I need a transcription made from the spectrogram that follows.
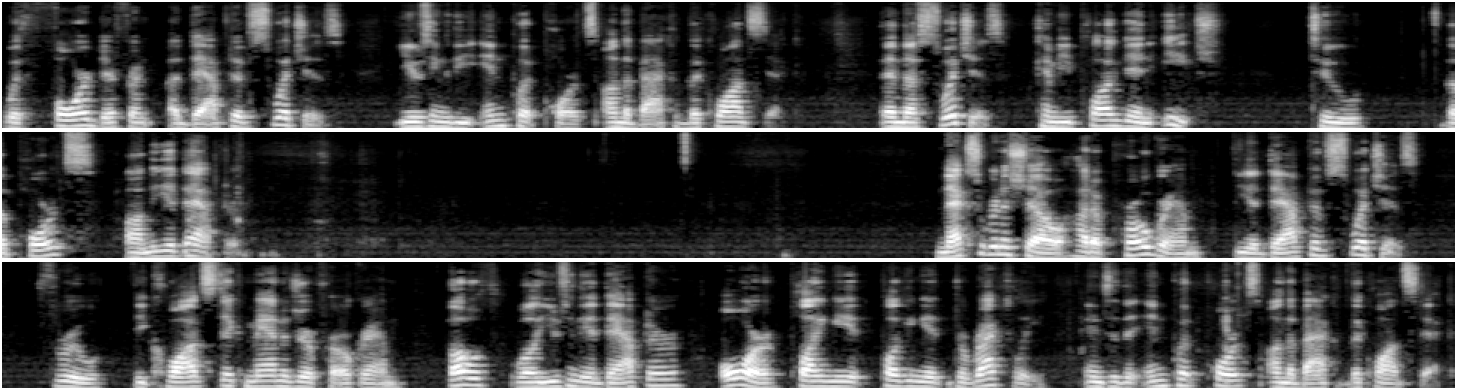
with four different adaptive switches using the input ports on the back of the quad stick. Then the switches can be plugged in each to the ports on the adapter. Next, we're going to show how to program the adaptive switches through the Quad Stick Manager program, both while using the adapter or plugging it, plugging it directly into the input ports on the back of the quad stick.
